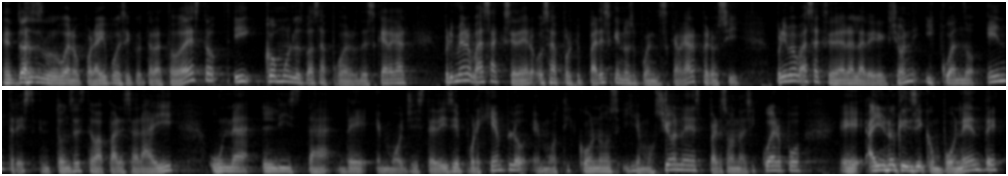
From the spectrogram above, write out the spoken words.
Entonces, pues bueno, por ahí puedes encontrar todo esto y cómo los vas a poder descargar. Primero vas a acceder, o sea, porque parece que no se pueden descargar, pero sí. Primero vas a acceder a la dirección y cuando entres, entonces te va a aparecer ahí una lista de emojis. Te dice, por ejemplo, emoticonos y emociones, personas y cuerpo. Eh, hay uno que dice componente,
